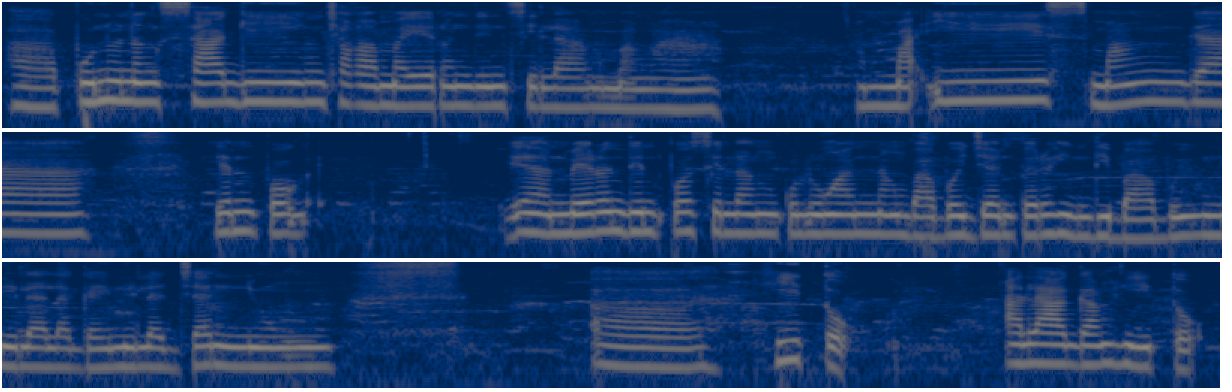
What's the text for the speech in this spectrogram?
ah, puno ng saging, tsaka mayroon din silang mga mais, mangga. Yan po. Yan, meron din po silang kulungan ng baboy dyan, pero hindi baboy yung nilalagay nila dyan, yung ah, hito. Alagang hito.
